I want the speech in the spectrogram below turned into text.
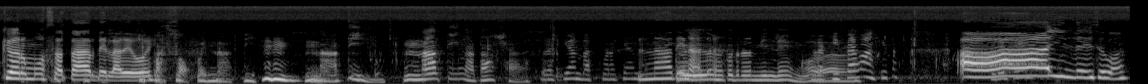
Qué hermosa tarde la de ¿Qué hoy. pasó? Pues Nati. Nati. Nati, Natasha. Por aquí anda, por aquí anda. Nada de Eh, nada. encontré mi lengua. Por aquí está Juan, aquí está. Ay, le dice Juan.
